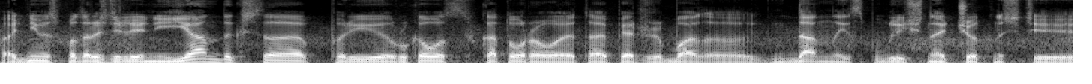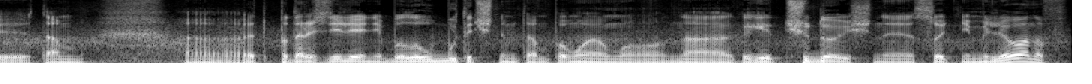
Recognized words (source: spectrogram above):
одним из подразделений Яндекса, при руководстве которого это, опять же, база, данные из публичной отчетности, там, э, это подразделение было убыточным, там, по-моему, на какие-то чудовищные сотни миллионов.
